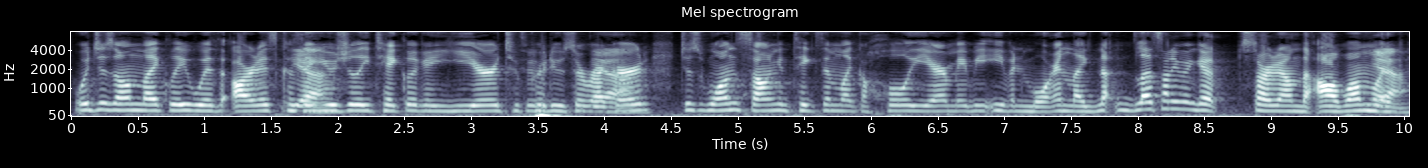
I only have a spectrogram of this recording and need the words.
which is unlikely with artists because Yeah. they usually take like a year to, To- produce a yeah. record. Just one song, it takes them like a whole year, maybe even more. And like, not, let's not even get started on the album. Like, Yeah.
